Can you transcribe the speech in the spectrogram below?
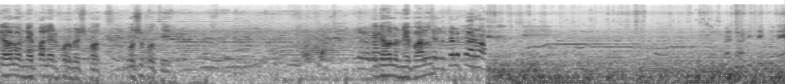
এটা হলো নেপালের প্রবেশ পথ পশুপতি। এটা হলো নেপাল। আমরা গাড়িতে করে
